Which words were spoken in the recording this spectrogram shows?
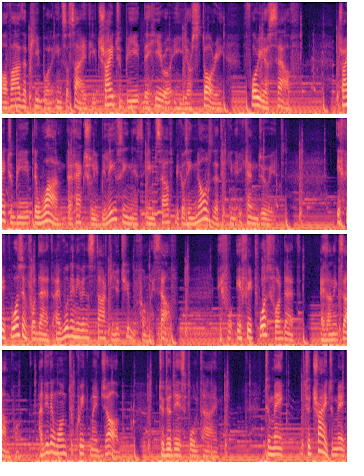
of other people in society, try to be the hero in your story for yourself. Try to be the one that actually believes in his, himself because he knows that he can, he can do it. If it wasn't for that, I wouldn't even start YouTube for myself. If, if it was for that, as an example, I didn't want to quit my job to do this full time, to make to try to make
